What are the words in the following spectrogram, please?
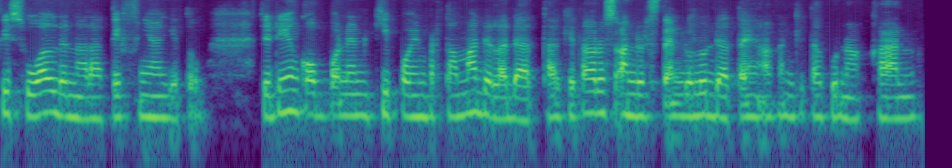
visual dan naratifnya gitu. Jadi yang komponen key point pertama adalah data. Kita harus understand dulu data yang akan kita gunakan.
